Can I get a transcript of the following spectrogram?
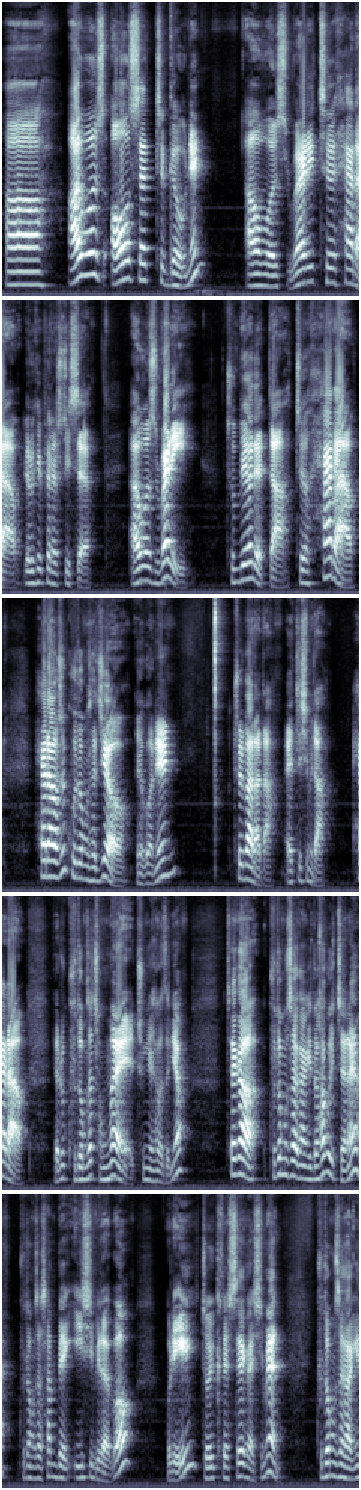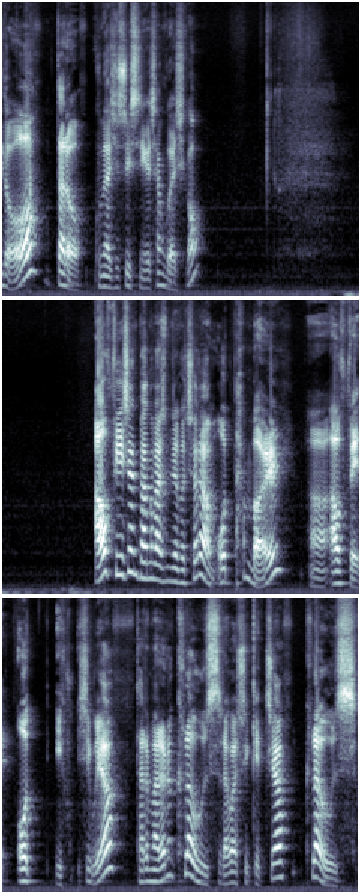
Uh, I was all set to go는 I was ready to head out. 이렇게 표현할 수 있어요. I was ready. 준비가 됐다. To head out. head out은 구동사죠. 이거는 출발하다의 뜻입니다. head out. 여러분 구동사 정말 중요하거든요. 제가 구동사 강의도 하고 있잖아요. 구동사 320이라고 우리 조이 클래스에 가시면 구동사 강의도 따로 구매하실 수 있으니까 참고하시고 아웃핏은 방금 말씀드린 것처럼 옷 한 벌, 어, outfit, 옷이시고요. 다른 말로는 clothes라고 할 수 있겠죠. clothes.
